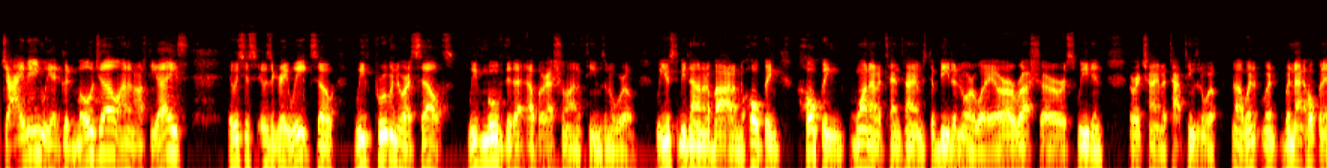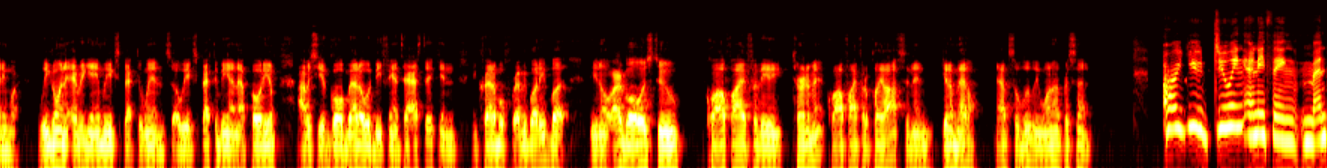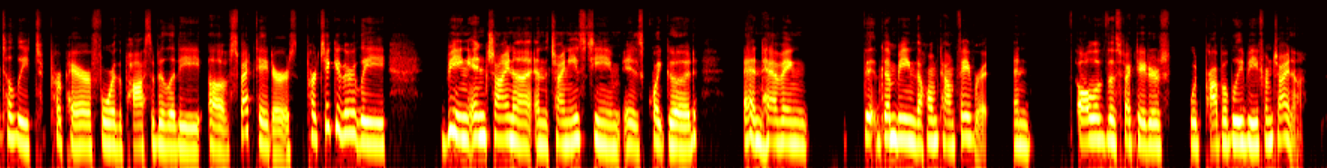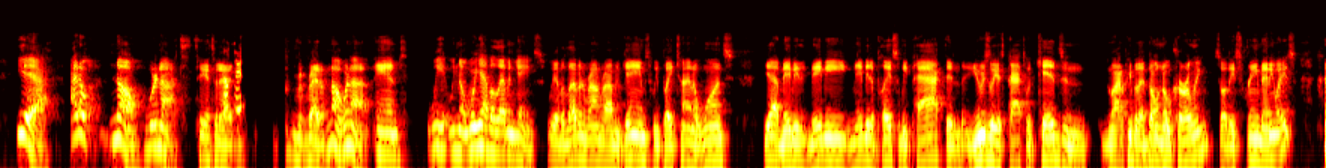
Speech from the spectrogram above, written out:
jiving. We had good mojo on and off the ice. It was just it was a great week. So we've proven to ourselves we've moved to that upper echelon of teams in the world. We used to be down in the bottom, hoping hoping one out of ten times to beat a Norway or a Russia or a Sweden or a China, top teams in the world. No, we're, we're, we're not hoping anymore. We go into every game we expect to win. So we expect to be on that podium. Obviously, a gold medal would be fantastic and incredible for everybody. But you know, our goal is to qualify for the tournament, qualify for the playoffs, and then get a medal. Absolutely, 100%. Are you doing anything mentally to prepare for the possibility of spectators, particularly being in China and the Chinese team is quite good and having th- them being the hometown favorite and all of the spectators would probably be from China? Yeah, I don't. No, we're not. To answer that, okay. right up. No, we're not. And we we know we have 11 games. We have 11 round robin games. We play China once yeah, maybe maybe maybe the place will be packed, and usually it's packed with kids and a lot of people that don't know curling, so they scream anyways.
